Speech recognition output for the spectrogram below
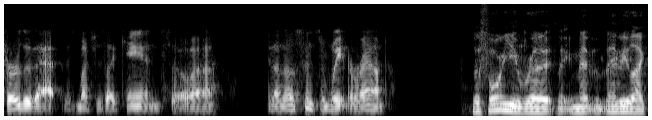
further that as much as I can. So, uh, you know, no sense in waiting around. Before you wrote, like maybe like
